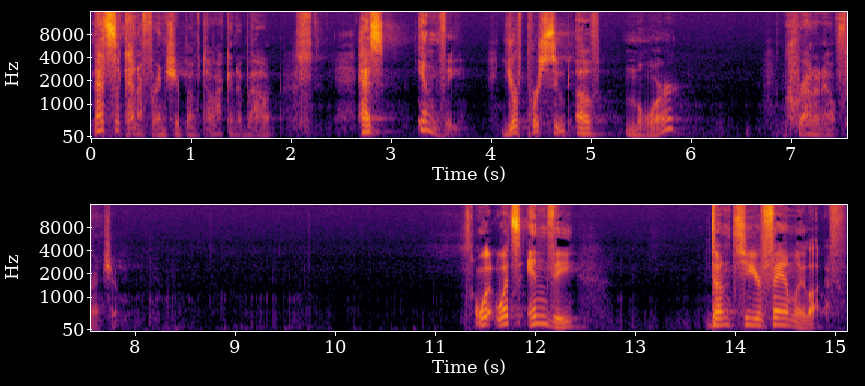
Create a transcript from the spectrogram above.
That's the kind of friendship I'm talking about. Has envy, your pursuit of more, crowded out friendship? What's envy done to your family life?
